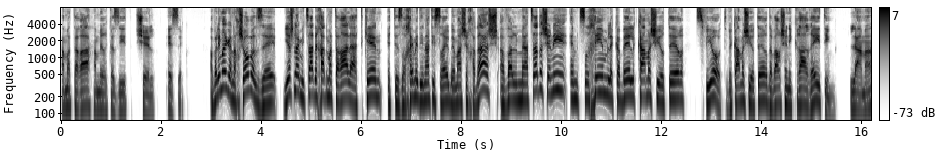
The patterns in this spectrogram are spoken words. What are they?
המטרה המרכזית של עסק. אבל אם רגע נחשוב על זה, יש להם מצד אחד מטרה לעדכן את אזרחי מדינת ישראל במה שחדש, אבל מהצד השני הם צריכים לקבל כמה שיותר צפיות וכמה שיותר דבר שנקרא רייטינג. למה?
